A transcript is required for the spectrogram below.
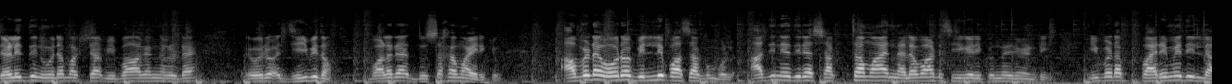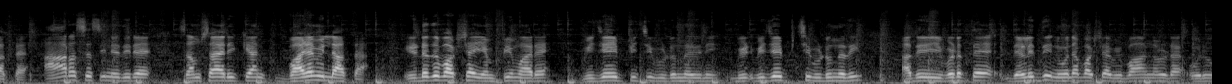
ദളിത് ന്യൂനപക്ഷ വിഭാഗങ്ങളുടെ ഒരു ജീവിതം വളരെ ദുസ്സഹമായിരിക്കും. അവിടെ ഓരോ ബില്ല് പാസ്സാക്കുമ്പോൾ അതിനെതിരെ ശക്തമായ നിലപാട് സ്വീകരിക്കുന്നതിന് വേണ്ടി ഇവിടെ പരിമിതിയില്ലാത്ത ആർ എസ് എസിനെതിരെ സംസാരിക്കാൻ ഭയമില്ലാത്ത ഇടതുപക്ഷ എം പിമാരെ വിജയിപ്പിച്ച് വിടുന്നതിന് വിജയിപ്പിച്ച് വിടുന്നത് അത് ഇവിടുത്തെ ദളിത് ന്യൂനപക്ഷ വിഭാഗങ്ങളുടെ ഒരു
